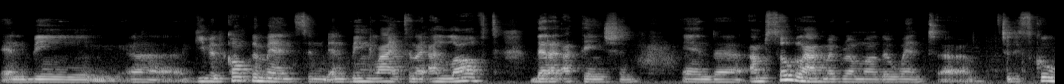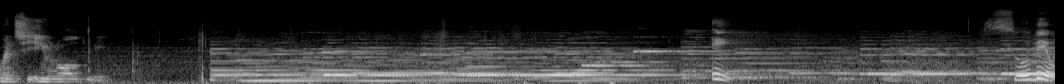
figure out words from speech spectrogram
and being uh, given compliments and, and being liked? And I, I loved that attention. And uh, I'm so glad my grandmother went uh, to the school when she enrolled me. E. Subiu.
